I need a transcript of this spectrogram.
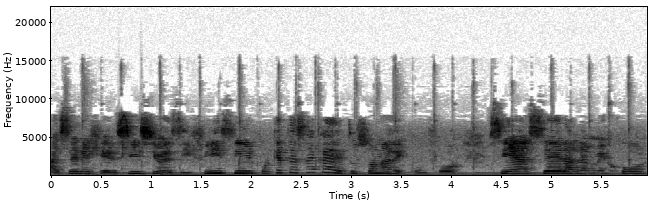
hacer ejercicio es difícil porque te saca de tu zona de confort, si hacer a lo mejor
